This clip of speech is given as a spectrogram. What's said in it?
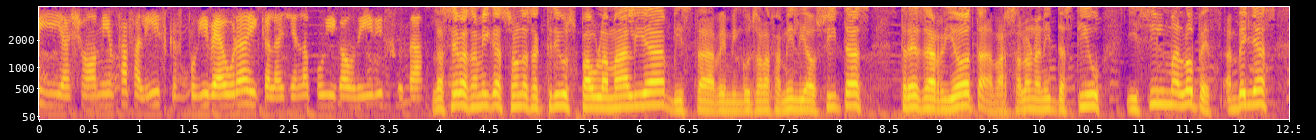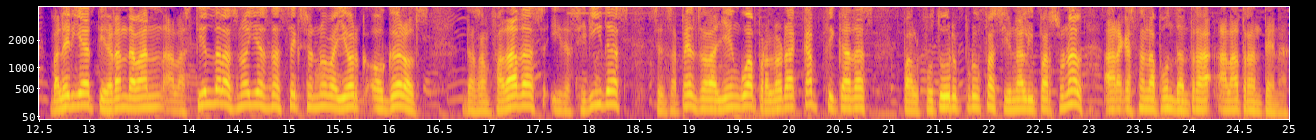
i això a mi em fa feliç, que es pugui veure i que la gent la pugui gaudir i disfrutar. Les seves amigues són les actrius Paula Amàlia, vista Benvinguts a la família o Cites, Teresa Riot, a Barcelona nit d'estiu, i Silma López. Amb elles, Valeria tirarà endavant a l'estil de les noies de Sex on Nova York o Girls, desenfadades i decidides, sense pèls a la llengua, però alhora capficades pel futur professional i personal, ara que estan a punt d'entrar a la trentena.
